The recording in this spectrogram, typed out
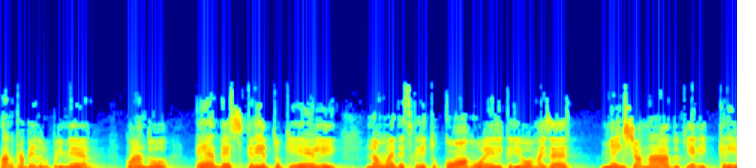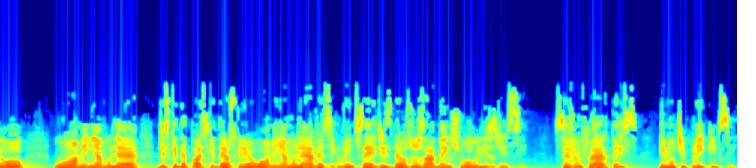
Lá no capítulo 1, quando é descrito que ele, não é descrito como ele criou, mas é mencionado que ele criou o homem e a mulher, diz que depois que Deus criou o homem e a mulher, versículo 26 diz, Deus os abençoou e lhes disse, sejam férteis e multipliquem-se,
